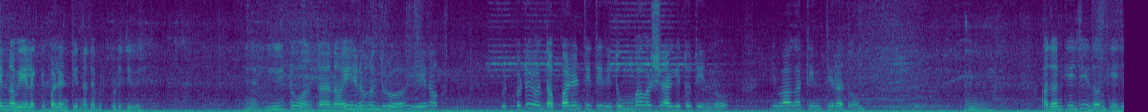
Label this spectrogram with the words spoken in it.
ಏನು ನಾವು ಏಲಕ್ಕಿ ಬಾಳೆಹಣ್ಣು ತಿನ್ನೋದೇ ಬಿಟ್ಬಿಟ್ಟಿದ್ದೀವಿ ಇನ್ನು ಈಟು ಅಂತ ನಾವು ಏನೋ ಅಂದರು, ಏನೋ. ಬಿಟ್ಬಿಟ್ಟು ಇವಾಗ ದಪ್ಪ ಬಾಳೆಹಣ್ಣು ತಿಂತಿದ್ವಿ. ತುಂಬ ವರ್ಷ ಆಗಿತ್ತು ತಿಂದು. ಇವಾಗ ತಿಂತಿರೋದು. ಅದೊಂದು ಕೆ ಜಿ ಇದೊಂದು ಕೆ ಜಿ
